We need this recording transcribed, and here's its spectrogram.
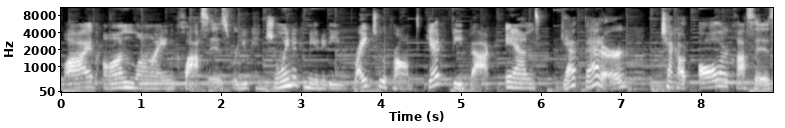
live online classes where you can join a community, write to a prompt, get feedback, and get better, check out all our classes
